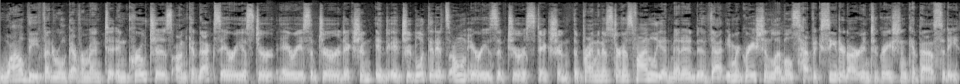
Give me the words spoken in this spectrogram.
while the federal government encroaches on Quebec's areas, areas of jurisdiction, it, it, should look at its own areas of jurisdiction. The Prime Minister has finally admitted that immigration levels have exceeded our integration capacity.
